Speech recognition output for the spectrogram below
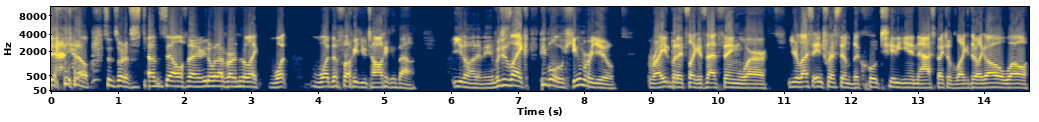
you know some sort of stem cell thing you know whatever and they're like what what the fuck are you talking about? You know what i mean? Which is like people will humor you right? But it's like it's that thing where you're less interested in the quotidian aspect of like they're like, oh well,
